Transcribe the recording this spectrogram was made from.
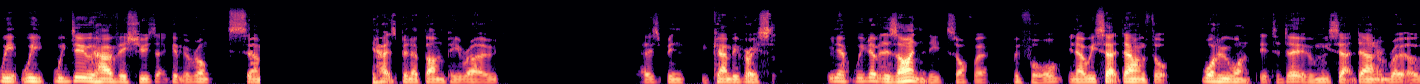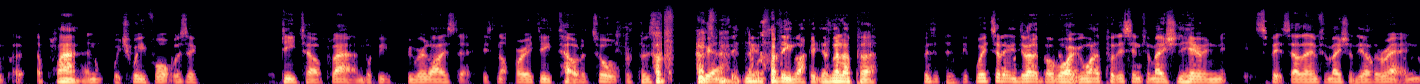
we, we, we do have issues. Don't get me wrong. Um, it has been a bumpy road. It's been, it can be very slow. We never, we've never designed any software before. You know, we sat down and thought, what do we want it to do? And we sat down and wrote a, a plan, which we thought was a, detailed plan, but we, we realized that it's not very detailed at all because we have to be like a developer. If we're telling a developer, right, we want to put this information here and it spits out that information at the other end,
